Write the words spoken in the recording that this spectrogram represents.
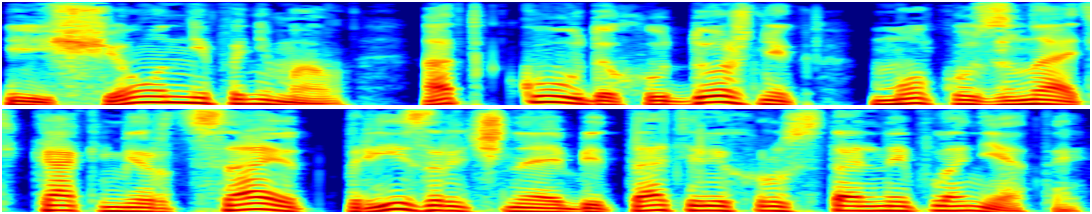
И еще он не понимал, откуда художник мог узнать, как мерцают призрачные обитатели хрустальной планеты.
